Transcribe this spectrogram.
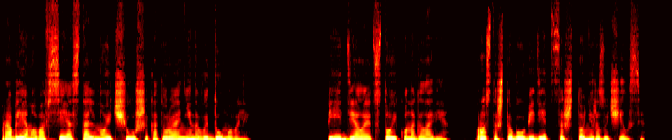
Проблема во всей остальной чуши, которую они навыдумывали. Пи делает стойку на голове, просто чтобы убедиться, что не разучился.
